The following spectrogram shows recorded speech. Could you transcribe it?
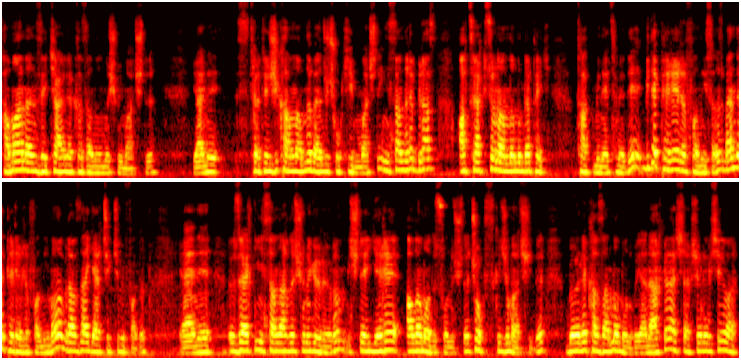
Tamamen zeka ile kazanılmış bir maçtı. Yani stratejik anlamda bence çok iyi bir maçtı. İnsanlara biraz atraksiyon anlamında pek tatmin etmedi. Bir de Pereira fanıysanız ben de Pereira fanıyım ama biraz daha gerçekçi bir fanım. Yani özellikle insanlarda şunu görüyorum. İşte yere alamadı sonuçta. Çok sıkıcı maçıydı. Böyle kazanmam olur. Yani arkadaşlar şöyle bir şey var.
